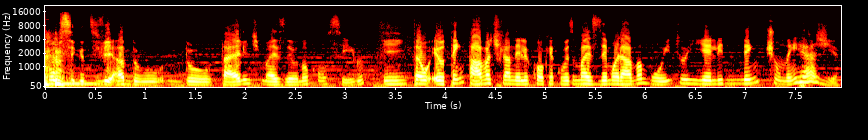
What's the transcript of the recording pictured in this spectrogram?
consiga desviar do, do Tyrant, mas eu não consigo. E, então eu tentava atirar nele qualquer coisa, mas demorava muito e ele nem tchum, nem reagia.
